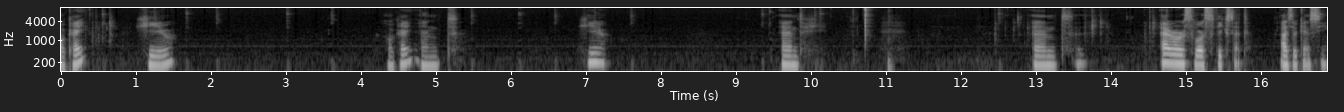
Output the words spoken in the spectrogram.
Okay here. Okay and here. And and errors was fixed as you can see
